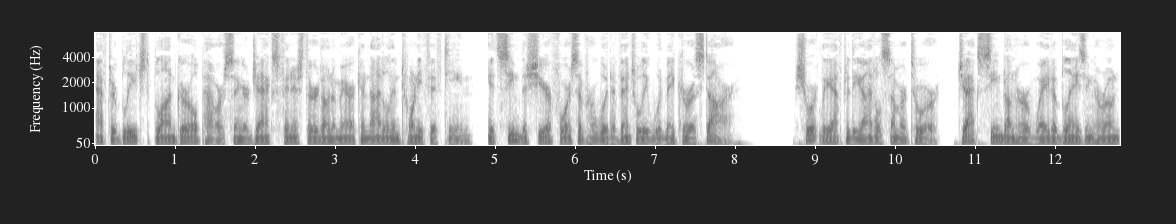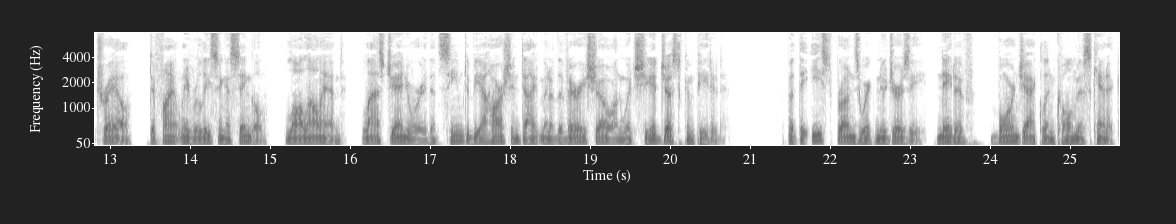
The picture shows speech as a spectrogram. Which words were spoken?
After bleached blonde girl power singer Jax finished third on American Idol in 2015, it seemed the sheer force of her would eventually would make her a star. Shortly after the Idol summer tour, Jax seemed on her way to blazing her own trail, defiantly releasing a single, La La Land, last January that seemed to be a harsh indictment of the very show on which she had just competed. But the East Brunswick, New Jersey, native, born Jacqueline Cole Miskanic,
